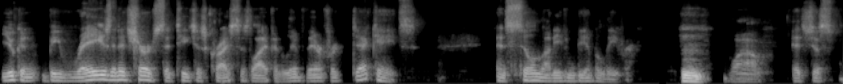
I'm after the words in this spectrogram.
you can be raised in a church that teaches Christ's life and live there for decades and still not even be a believer. Mm. Wow. It's just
